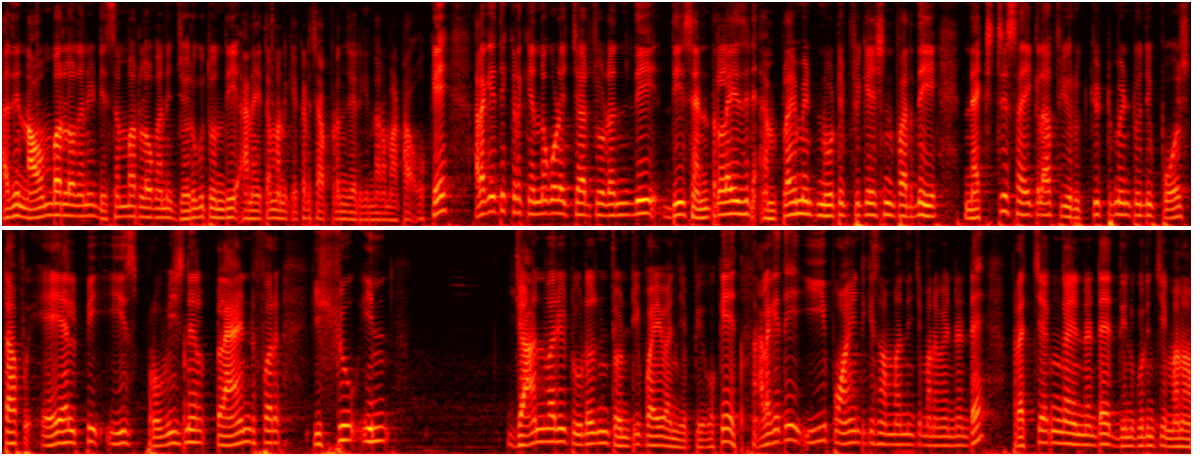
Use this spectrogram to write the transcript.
అది నవంబర్లో కానీ డిసెంబర్లో కానీ జరుగుతుంది అని అయితే మనకి ఇక్కడ చెప్పడం జరిగిందనమాట. ఓకే? అలాగైతే ఇక్కడ కింద కూడా ఇచ్చారు చూడండి the centralised employment notification for the next cycle of you recruitment to the post of ALP is provisional planned for issue in January two thousand twenty five అని చెప్పి ఓకే అలాగైతే ఈ పాయింట్కి సంబంధించి మనం ఏంటంటే ప్రత్యేకంగా ఏంటంటే దీని గురించి మనం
